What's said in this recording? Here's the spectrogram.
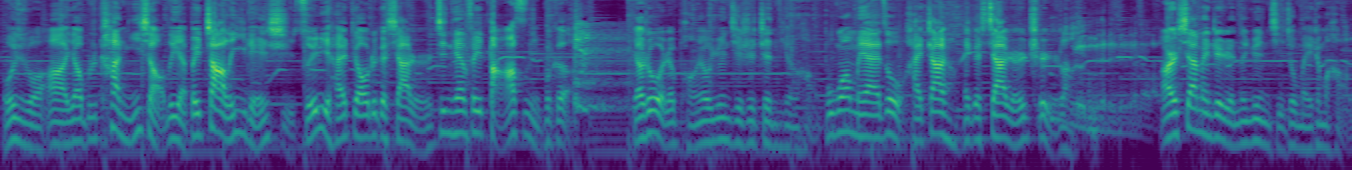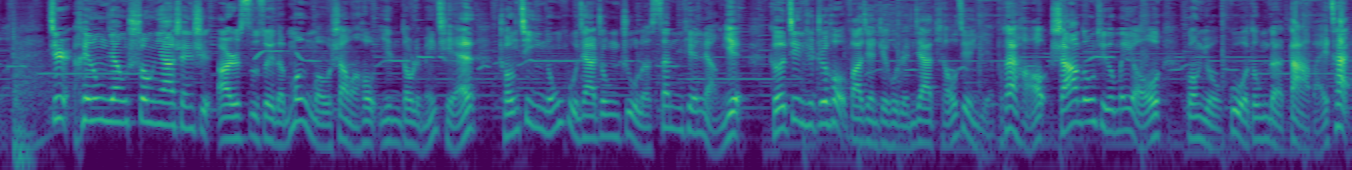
我跟你说啊，要不是看你小子也被炸了一脸屎，嘴里还叼着个虾仁，今天非打死你不可。要说我这朋友运气是真挺好，不光没挨揍，还炸上那个虾仁吃了。而下面这人的运气就没这么好了。近日，黑龙江双鸭山市二十四岁的孟某上网后，因兜里没钱，闯进农户家中住了三天两夜。可进去之后，发现这户人家条件也不太好，啥东西都没有，光有过冬的大白菜。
